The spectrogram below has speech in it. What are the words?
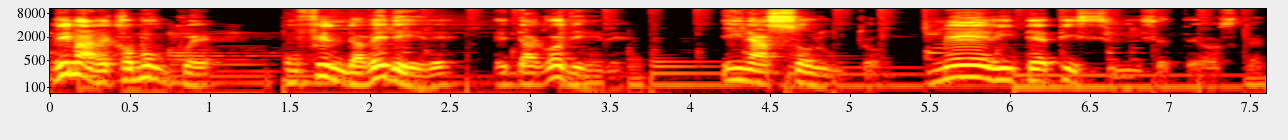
Rimane comunque un film da vedere e da godere in assoluto. Meritatissimi i sette Oscar.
